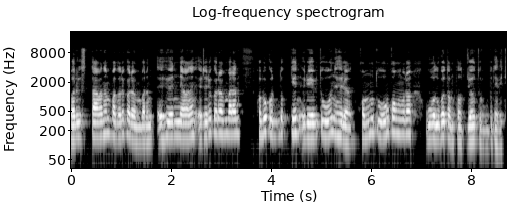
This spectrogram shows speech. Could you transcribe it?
барыыстааҕынан батары көрөн баран өһүөннээҕинэн өтөрү көрөн баран хобу курдук диэн үрүөбүт уун өһөлөн хомму туун коҥуро уолуго томтолдьуо турбут эбит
